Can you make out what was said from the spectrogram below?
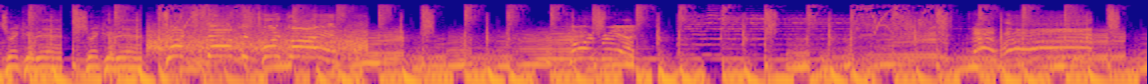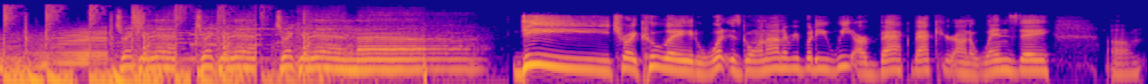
Drink it in, drink it in. Touchdown, Detroit Lions. Cornbread. Drink it in, drink it in, drink it in, man. Detroit Kool Aid, what is going on, everybody? We are back, back here on a Wednesday. Um,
